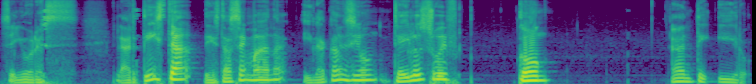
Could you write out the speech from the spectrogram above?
Señores, la artista de esta semana y la canción Taylor Swift con Anti-Hero.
